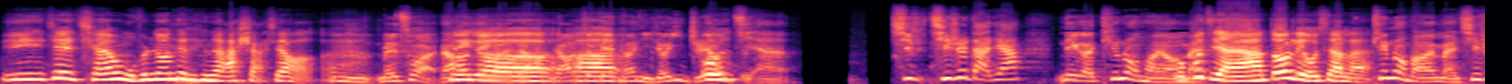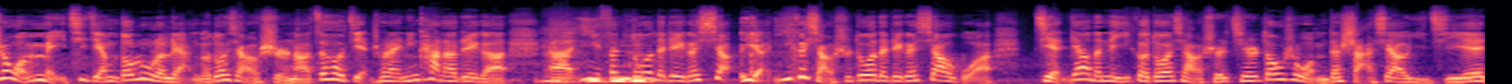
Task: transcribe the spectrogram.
你这前五分钟就听大家傻笑了。嗯，没错。然后那个，然后然后就变成你就一直要剪。其实，其实大家那个听众朋友们我们，不剪啊，都留下来。听众朋友们，其实我们每一期节目都录了两个多小时呢，最后剪出来，您看到这个呃 一分多的这个效，呀一个小时多的这个效果，剪掉的那一个多小时，其实都是我们的傻笑以及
